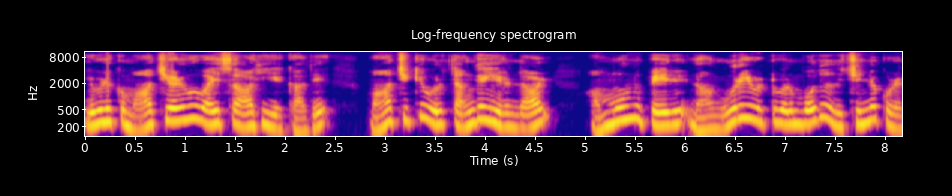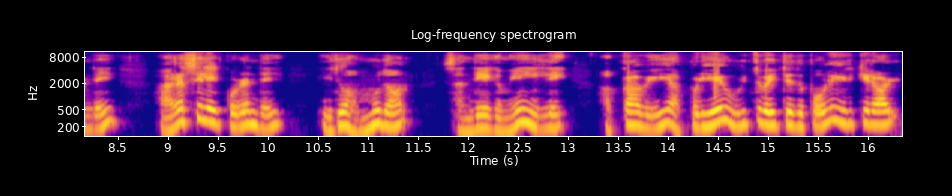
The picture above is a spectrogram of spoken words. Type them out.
இவளுக்கு மாச்சியளவு வயசு ஆகி இருக்காது மாச்சிக்கு ஒரு தங்கை இருந்தால் அம்மூன்னு பேரு. நான் ஊரை விட்டு வரும்போது அது சின்ன குழந்தை. அரசிலை குழந்தை இது அம்முதான். சந்தேகமே இல்லை. அக்காவை அப்படியே உரித்து வைத்தது போல இருக்கிறாள்.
